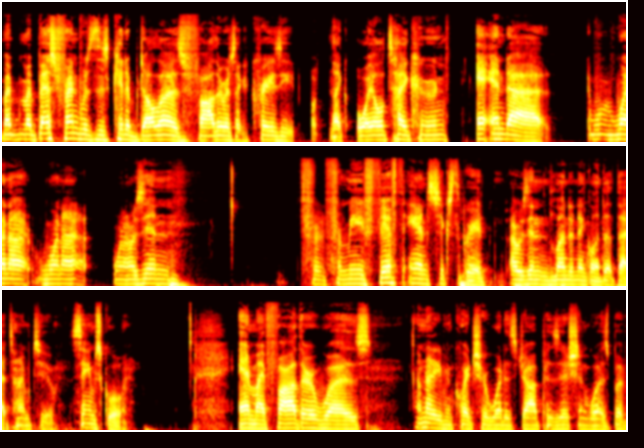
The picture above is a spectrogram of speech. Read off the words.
my my best friend was this kid Abdullah. His father was like a crazy like oil tycoon, and uh, when I when I when I was in for, for me, fifth and sixth grade. I was in London, England at that time too. Same school. And my father was, I'm not even quite sure what his job position was, but,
